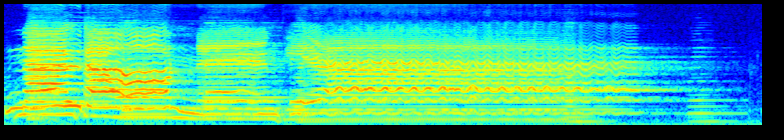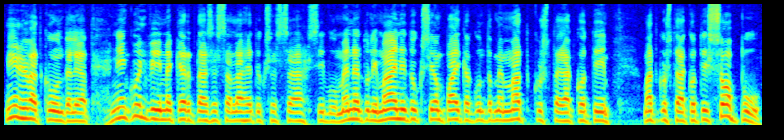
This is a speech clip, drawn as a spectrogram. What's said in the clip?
näytä onnen Niin hyvät kuuntelijat, niin kuin viime kertaisessa lähetyksessä sivumennen tuli mainituksi, on paikakuntamme matkustajakoti, matkustajakoti Sopu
